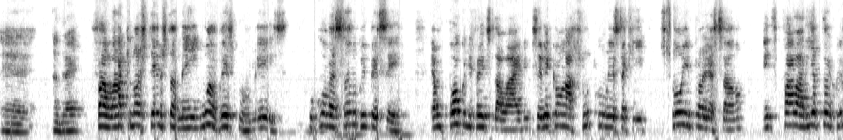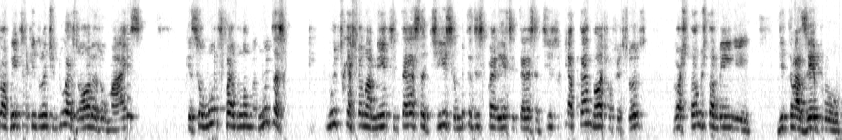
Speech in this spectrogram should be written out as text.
é, André, falar que nós temos também, uma vez por mês, o Conversando com o IPC. É um pouco diferente da live. Você vê que é um assunto como esse aqui, sonho e projeção. A gente falaria tranquilamente aqui durante duas horas ou mais, porque são muitos muitas, muitos questionamentos interessantíssimos, muitas experiências interessantíssimas, que até nós, professores, gostamos também de, de trazer o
